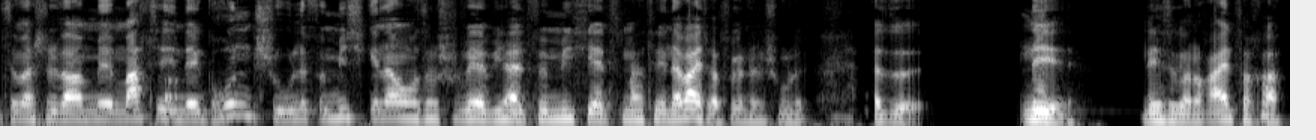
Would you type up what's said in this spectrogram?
Zum Beispiel war mir Mathe in der Grundschule für mich genauso schwer wie halt für mich jetzt Mathe in der weiterführenden Schule. Also, nee, nee, sogar noch einfacher.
